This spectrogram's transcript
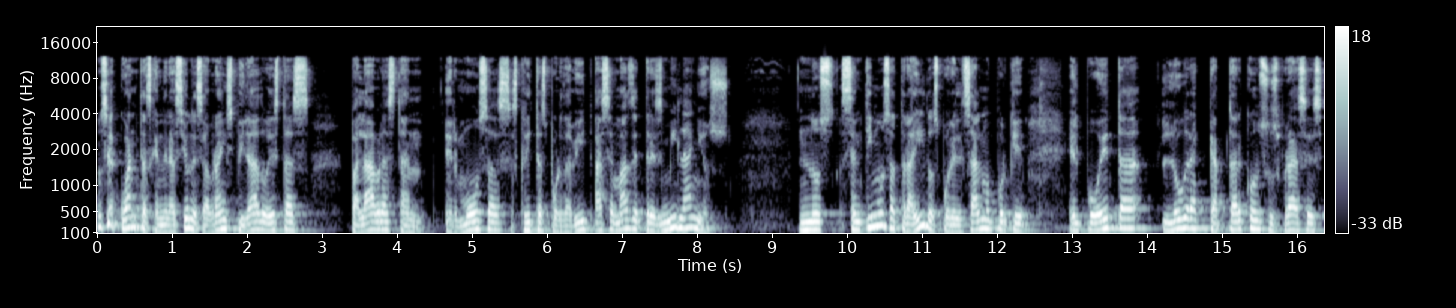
No sé a cuántas generaciones habrá inspirado estas palabras tan hermosas escritas por David hace más de tres mil años. Nos sentimos atraídos por el Salmo porque el poeta logra captar con sus frases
